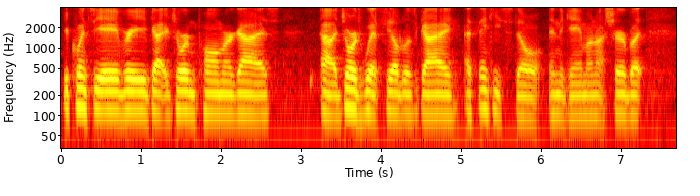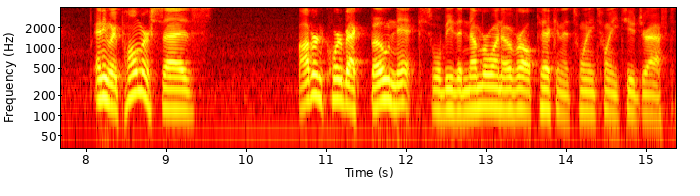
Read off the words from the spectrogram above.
your Quincy Avery, you've got your Jordan Palmer guys. Uh, George Whitfield was a guy. I think he's still in the game. I'm not sure, but anyway, Palmer says Auburn quarterback Bo Nix will be the number one overall pick in the 2022 draft.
